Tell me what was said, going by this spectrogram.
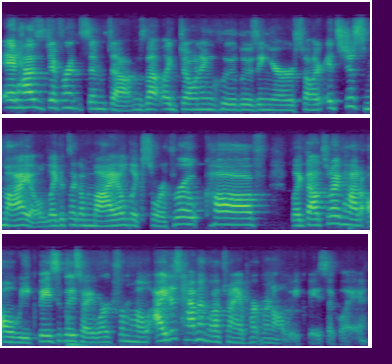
it has different symptoms that like don't include losing your smell. It's just mild. Like it's like a mild like sore throat, cough. Like that's what I've had all week basically. So I work from home. I just haven't left my apartment all week basically.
